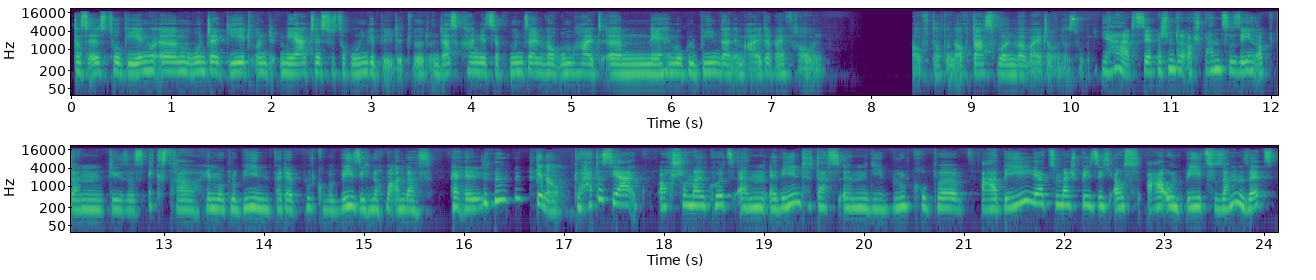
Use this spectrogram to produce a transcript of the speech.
das Östrogen ähm, runtergeht und mehr Testosteron gebildet wird. Und das kann jetzt der Grund sein, warum halt ähm, mehr Hämoglobin dann im Alter bei Frauen auftaucht. Und auch das wollen wir weiter untersuchen. Ja, das ist ja bestimmt auch spannend zu sehen, ob dann dieses extra Hämoglobin bei der Blutgruppe B sich nochmal anders verhält. Genau. Du hattest ja auch schon mal kurz ähm, erwähnt, dass ähm, die Blutgruppe AB ja zum Beispiel sich aus A und B zusammensetzt.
